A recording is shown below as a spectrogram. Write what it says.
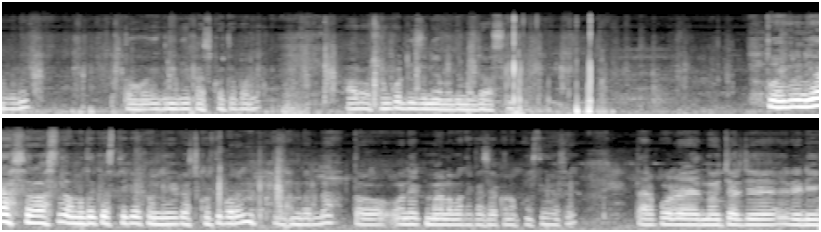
এগুলো। তো এগুলো দিয়ে কাজ করতে পারে। আর অসংখ্য ডিজাইনই আমাদের মাঝে আছে। তো এগুলো নিয়ে আসতে আসতে আমাদের কাছ থেকে এখন নিয়ে কাজ করতে পারেন আলহামদুলিল্লাহ। তো অনেক মাল আমাদের কাছে এখন উপস্থিত আছে। তারপরে নয়চার যে রেডিং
